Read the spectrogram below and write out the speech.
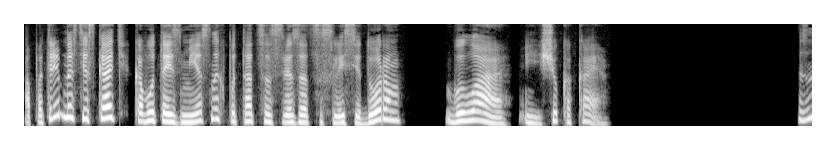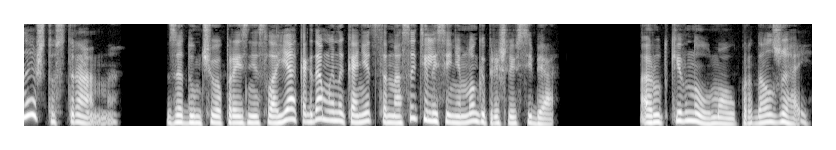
А потребность искать кого-то из местных, пытаться связаться с Лесидором, была и еще какая. «Знаешь, что странно?» — задумчиво произнесла я, когда мы наконец-то насытились и немного пришли в себя. А Рут кивнул, мол, продолжай.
